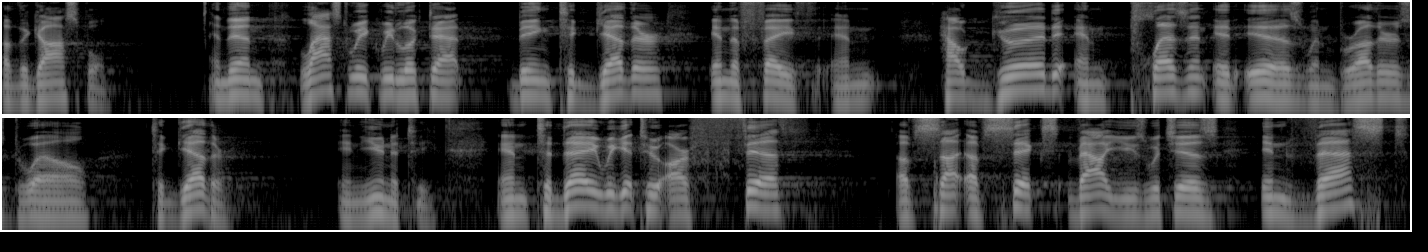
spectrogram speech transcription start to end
of the gospel. And then last week we looked at being together in the faith and how good and pleasant it is when brothers dwell together in unity. And today we get to our fifth of, of six values, which is invest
